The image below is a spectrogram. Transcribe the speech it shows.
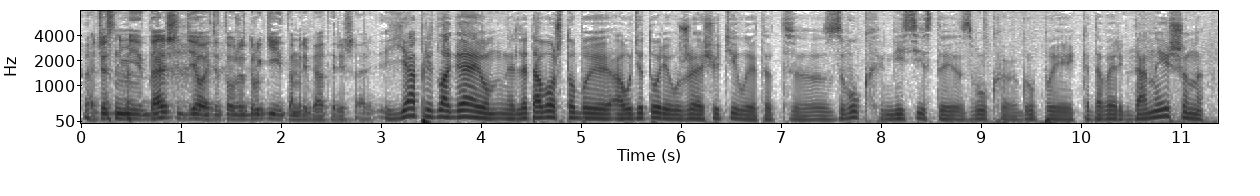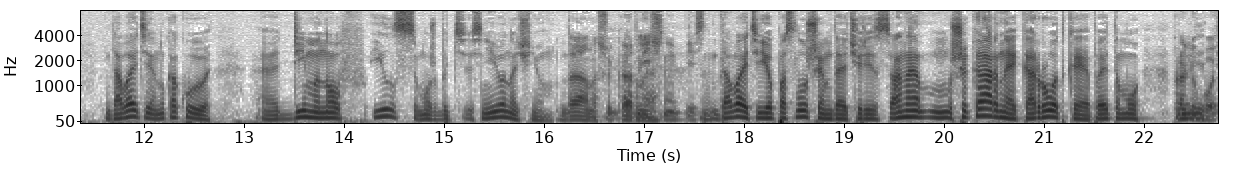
А что с ними дальше делать, это уже другие там ребята решали. Я предлагаю для того, чтобы аудитория уже ощутила этот э, звук, мясистый звук группы Cadaveric Donation, давайте, ну какую? Э, Demon of Ills, может быть, с нее начнем? Да, она шикарная. Отличная песня. Давайте ее послушаем, да, через... Она шикарная, короткая, поэтому про любовь.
